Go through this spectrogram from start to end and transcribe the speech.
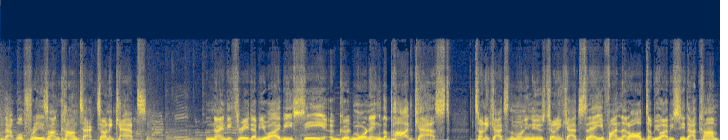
that will freeze on contact. Tony Katz, 93 WIBC. Good morning. The podcast. Tony Katz in the Morning News, Tony Katz today. You find that all at WIBC.com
